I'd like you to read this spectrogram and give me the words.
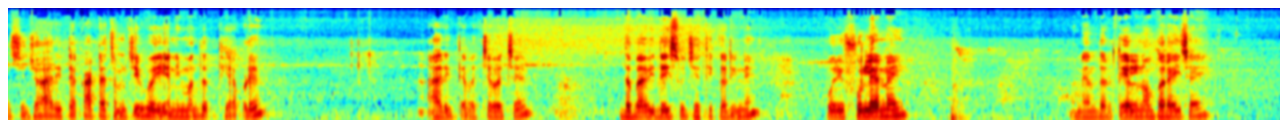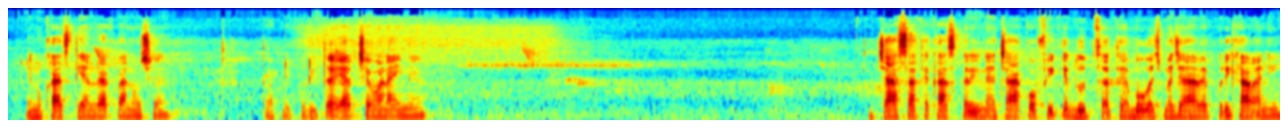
પછી જો આ રીતે કાંટા ચમચી હોય એની મદદથી આપણે આ રીતે વચ્ચે વચ્ચે દબાવી દઈશું જેથી કરીને પૂરી ફૂલે નહીં અને અંદર તેલ ન ભરાઈ જાય. એનું ખાસ ધ્યાન રાખવાનું છે. તો આપણી પૂરી તૈયાર છે વણાઈને. ચા સાથે ખાસ કરીને ચા, કોફી કે દૂધ સાથે બહુ જ મજા આવે પૂરી ખાવાની.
